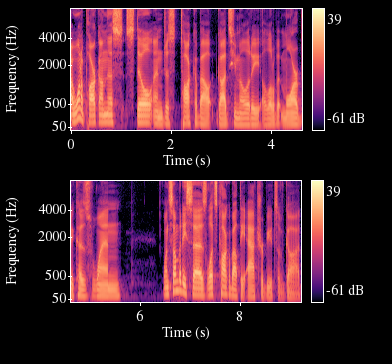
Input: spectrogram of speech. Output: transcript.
I want to park on this still and just talk about God's humility a little bit more because when when somebody says, "Let's talk about the attributes of God,"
